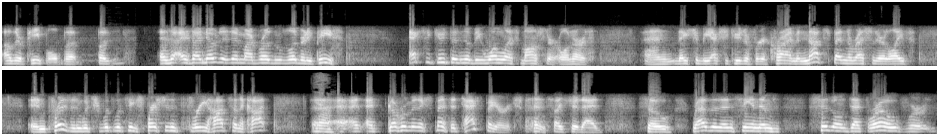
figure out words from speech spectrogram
other people, but but as as I noted in my Broad and Liberty piece, execute them to be one less monster on earth, and they should be executed for their crime and not spend the rest of their life in prison, which with what's the expression three hots and a cot. Uh, at, at government expense, at taxpayer expense, I should add. So rather than seeing them sit on death row for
